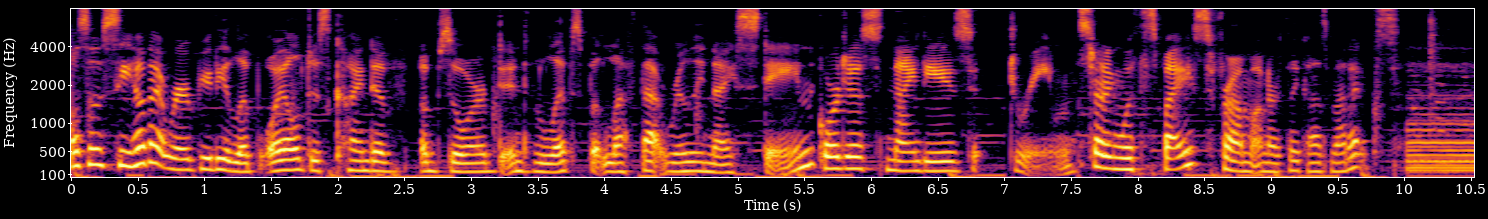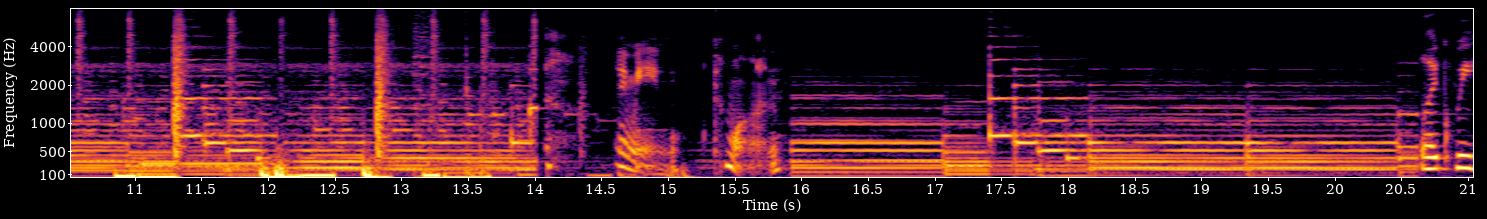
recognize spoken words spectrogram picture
Also, see how that Rare Beauty lip oil just kind of absorbed into the lips but left that really nice stain? Gorgeous 90s dream. Starting with Spice from Unearthly Cosmetics. I mean, come on. Like, we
